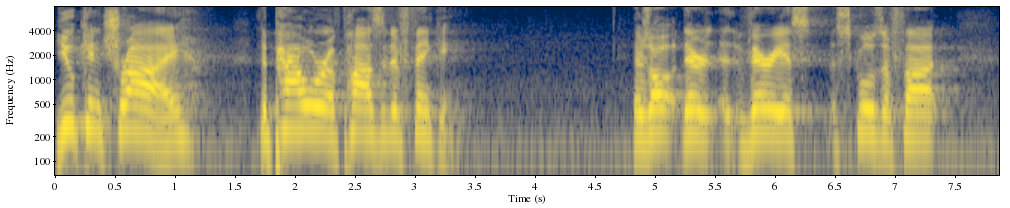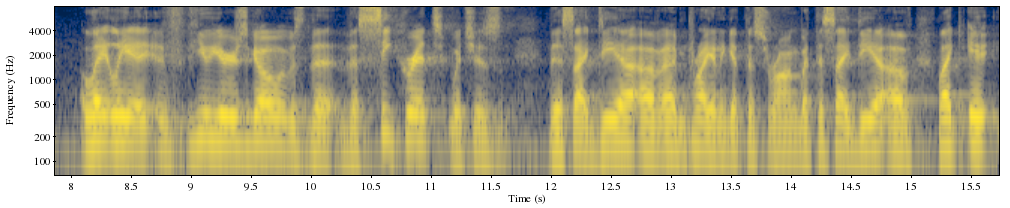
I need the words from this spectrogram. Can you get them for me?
you can try the power of positive thinking. There's all there are various schools of thought lately, a few years ago, it was the, the secret, which is this idea of, I'm probably gonna get this wrong, but this idea of like it,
